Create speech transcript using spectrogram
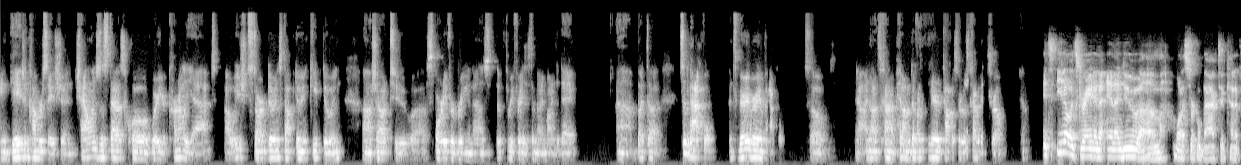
engage in conversation, challenge the status quo of where you're currently at, uh, what you should start doing, stop doing, keep doing. Uh, shout out to uh, Sparty for bringing as the three phrases to my mind today. Uh, but uh, it's impactful. It's very, very impactful. So, yeah, I know it's kind of hit on a different myriad topics there. It was kind of an intro. It's you know it's great, and and I do um, want to circle back to kind of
